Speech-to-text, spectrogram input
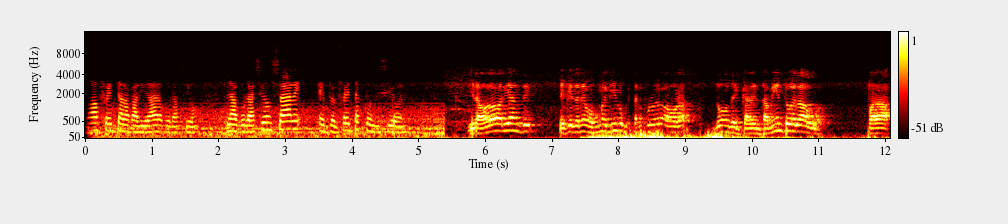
No afecta la calidad de la curación. La curación sale en perfectas condiciones. Y la otra variante es que tenemos un equipo que está en prueba ahora donde el calentamiento del agua para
